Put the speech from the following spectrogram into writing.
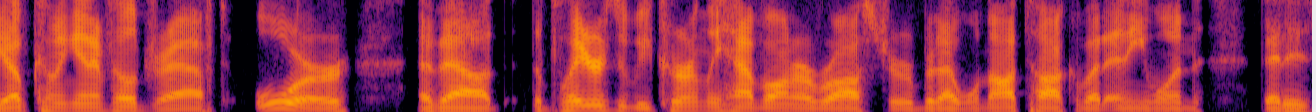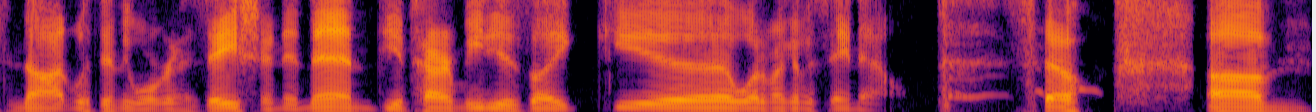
the upcoming NFL draft or about the players that we currently have on our roster, but I will not talk about anyone that is not within the organization. And then the entire media is like, yeah, what am I going to say now? so um,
